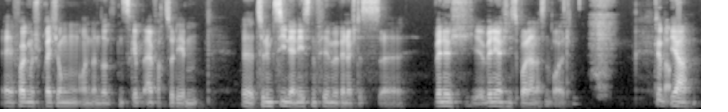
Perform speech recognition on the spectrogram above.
äh, Folgenbesprechungen und ansonsten skippt einfach zu dem, äh, zu dem Ziehen der nächsten Filme, wenn euch das, äh, wenn ihr euch, wenn ihr euch nicht spoilern lassen wollt. Genau. Ja,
